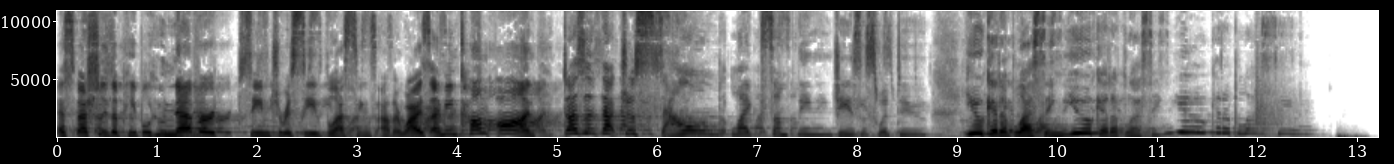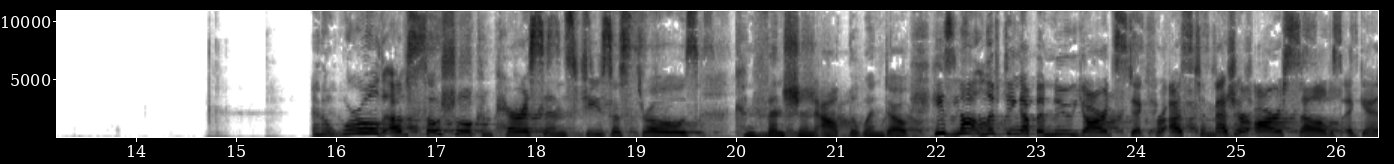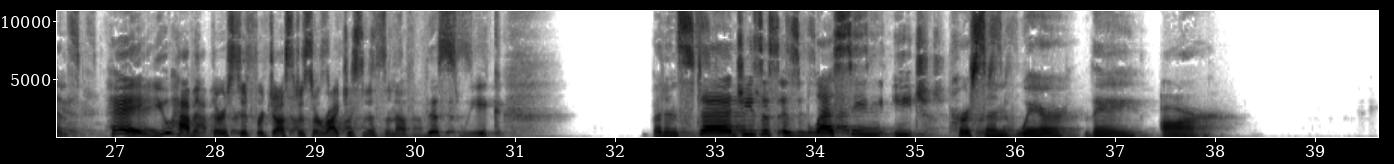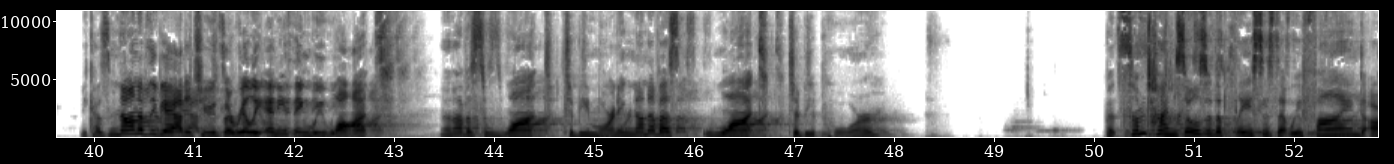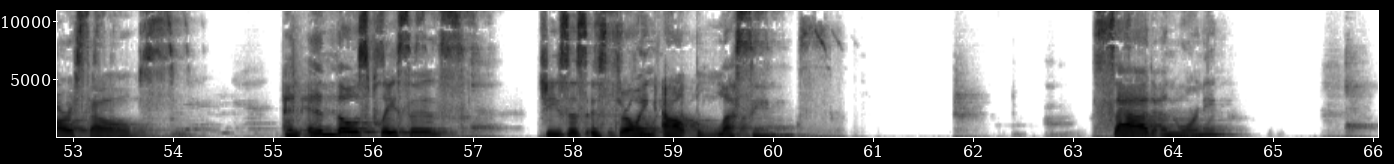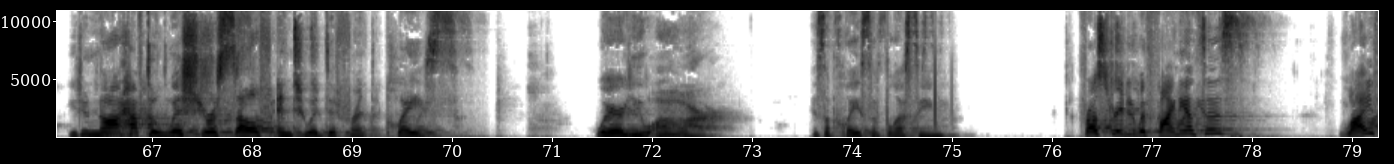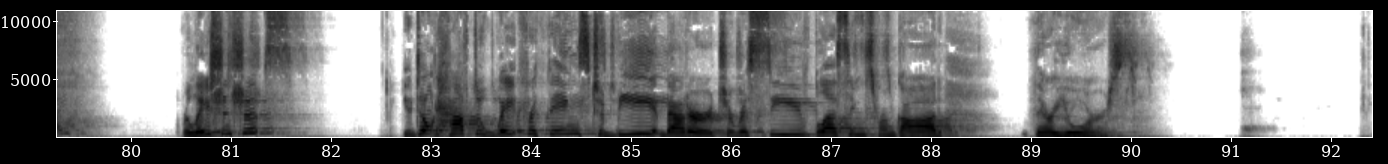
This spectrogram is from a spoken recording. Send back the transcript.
especially the people who never seem to receive blessings otherwise. I mean, come on. Doesn't that just sound like something Jesus would do? You get a blessing. You get a blessing. You get a blessing. In a world of social comparisons, Jesus throws convention out the window. He's not lifting up a new yardstick for us to measure ourselves against hey, you haven't thirsted for justice or righteousness enough this week. But instead, Jesus is blessing each person where they are. Because none of the Beatitudes are really anything we want. None of us want to be mourning. None of us want to be poor. But sometimes those are the places that we find ourselves. And in those places, Jesus is throwing out blessings. Sad and mourning? You do not have to wish yourself into a different place. Where you are is a place of blessing. Frustrated with finances, life, relationships? You don't have to wait for things to be better to receive blessings from God. They're yours.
